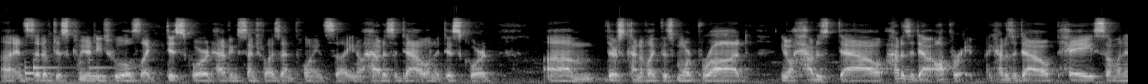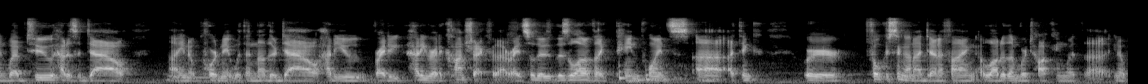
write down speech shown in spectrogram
Uh, instead of just community tools like Discord having centralized endpoints, uh, you know, how does a DAO own a Discord? Um, there's kind of like this more broad, you know, how does DAO, how does a DAO operate? Like, how does a DAO pay someone in Web two? How does a DAO uh, you know coordinate with another DAO? How do you write a, how do you write a contract for that? Right. So there's there's a lot of like pain points. Uh, I think we're focusing on identifying a lot of them. We're talking with uh, you know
